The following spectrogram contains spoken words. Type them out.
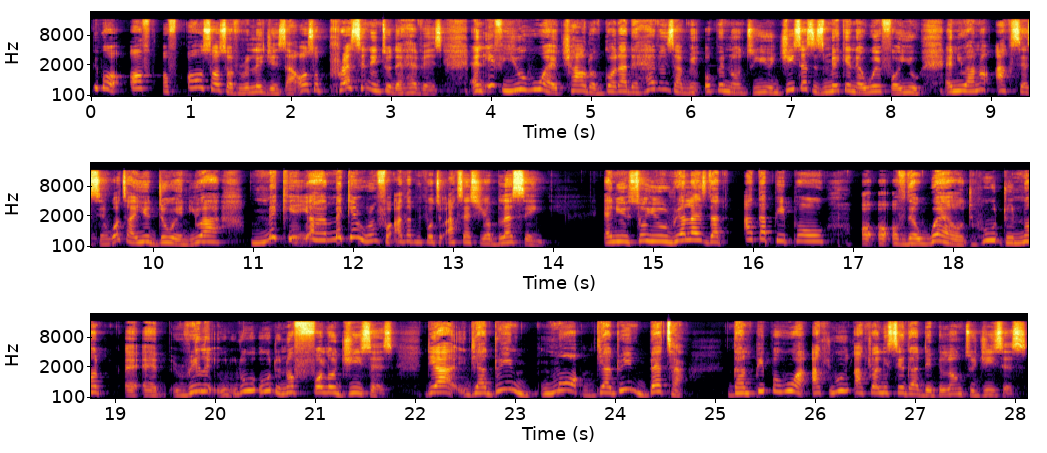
people of, of all sorts of religions are also pressing into the heavens. And if you who are a child of God, that the heavens have been opened unto you, Jesus is making a way for you, and you are not accessing. What are you doing? You are making you are making room for other people to access your blessing and you so you realize that other people of the world who do not uh, uh, really who, who do not follow jesus they are they are doing more they are doing better than people who are who actually say that they belong to jesus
